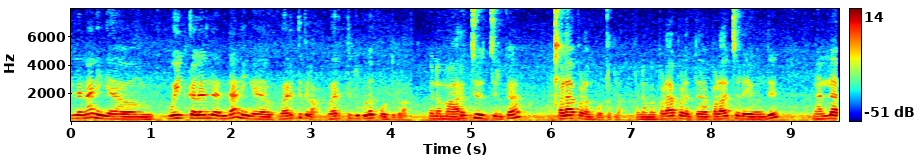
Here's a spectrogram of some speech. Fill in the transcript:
இல்லைன்னா நீங்கள் ஒயிட் கலரில் இருந்தால் நீங்கள் வறுத்துக்கலாம். வறுத்துட்டு கூட போட்டுக்கலாம். இப்போ நம்ம அரைச்சி வச்சுருக்க பலாப்பழம் போட்டுக்கலாம். இப்போ நம்ம பலாப்பழத்தை பலாச்சொலையை வந்து நல்லா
